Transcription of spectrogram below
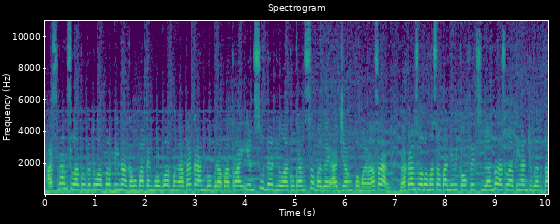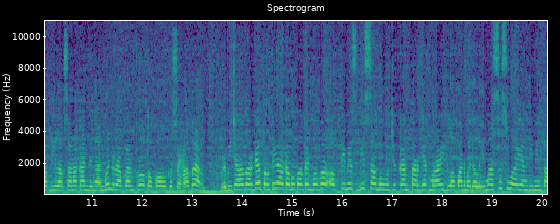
Asnan selaku Ketua Pertina Kabupaten Bogor mengatakan beberapa try-in sudah dilakukan sebagai ajang pemanasan. Bahkan selama masa pandemi COVID-19, latihan juga tetap dilaksanakan dengan menerapkan protokol kesehatan. Berbicara target, Pertina Kabupaten Bogor optimis bisa mewujudkan target meraih 8 medali emas sesuai yang diminta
